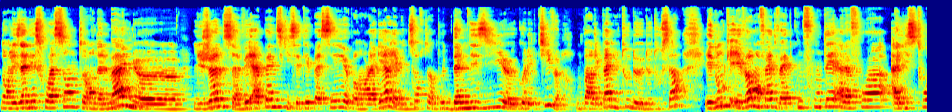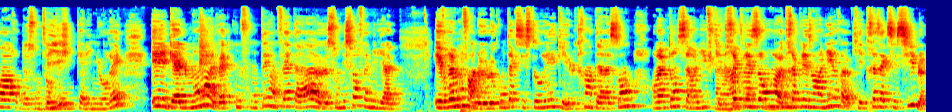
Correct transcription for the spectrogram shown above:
Dans les années 60 en Allemagne, euh, les jeunes savaient à peine ce qui s'était passé pendant la guerre. Il y avait une sorte un peu d'amnésie euh, collective. On parlait pas du tout de, de tout ça. Et donc Eva en fait va être confrontée à la fois à l'histoire de son pays qu'elle ignorait, et également elle va être confrontée en fait à son histoire familiale. Et vraiment, enfin, le, le contexte historique est ultra intéressant. En même temps, c'est un livre qui est très plaisant, euh, très plaisant à lire, euh, qui est très accessible,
